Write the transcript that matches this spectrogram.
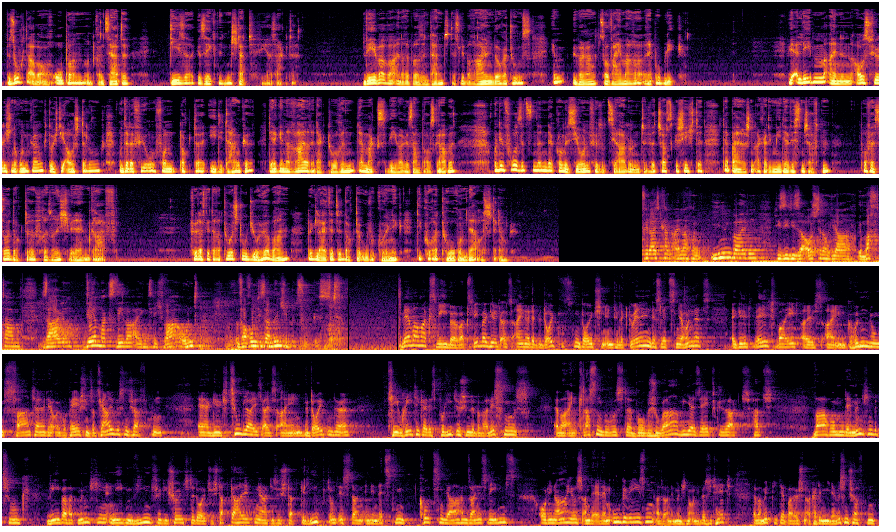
besuchte aber auch Opern und Konzerte dieser gesegneten Stadt, wie er sagte. Weber war ein Repräsentant des liberalen Bürgertums im Übergang zur Weimarer Republik. Wir erleben einen ausführlichen Rundgang durch die Ausstellung unter der Führung von Dr. Edith Hanke, der Generalredaktorin der Max Weber Gesamtausgabe und dem Vorsitzenden der Kommission für Sozial- und Wirtschaftsgeschichte der Bayerischen Akademie der Wissenschaften, Professor Dr. Friedrich Wilhelm Graf. Für das Literaturstudio Hörbahn begleitete Dr. Uwe Kulnig die Kuratoren der Ausstellung. Vielleicht kann einer von Ihnen beiden, die Sie diese Ausstellung ja gemacht haben, sagen, wer Max Weber eigentlich war und warum dieser Münchenbezug ist. Wer war Max Weber? Max Weber gilt als einer der bedeutendsten deutschen Intellektuellen des letzten Jahrhunderts. Er gilt weltweit als ein Gründungsvater der europäischen Sozialwissenschaften. Er gilt zugleich als ein bedeutender Theoretiker des politischen Liberalismus. Er war ein klassenbewusster Bourgeois, wie er selbst gesagt hat. Warum der Münchenbezug? Weber hat München neben Wien für die schönste deutsche Stadt gehalten. Er hat diese Stadt geliebt und ist dann in den letzten kurzen Jahren seines Lebens Ordinarius an der LMU gewesen, also an der Münchner Universität. Er war Mitglied der Bayerischen Akademie der Wissenschaften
